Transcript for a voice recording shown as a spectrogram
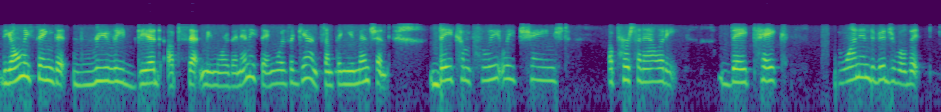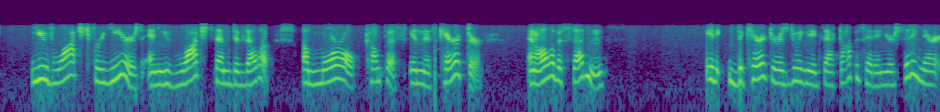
The only thing that really did upset me more than anything was, again, something you mentioned. They completely changed a personality. They take one individual that you've watched for years and you've watched them develop a moral compass in this character and all of a sudden it the character is doing the exact opposite and you're sitting there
